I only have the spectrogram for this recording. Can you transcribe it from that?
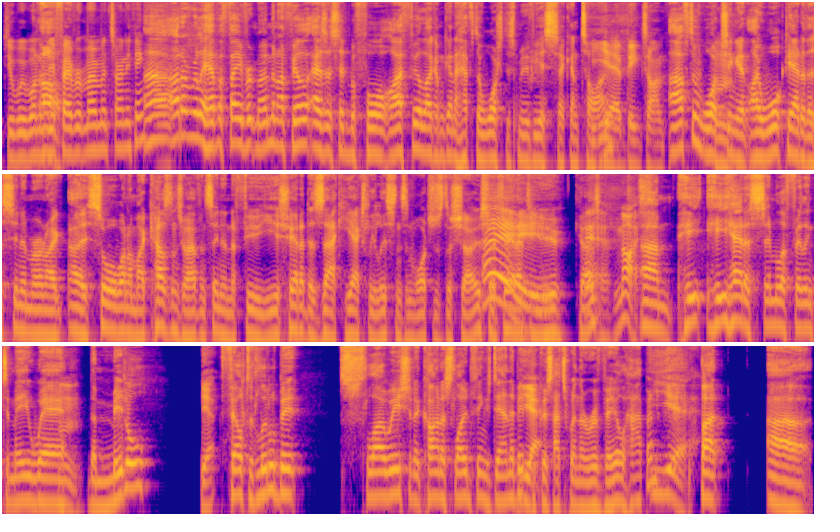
do we want to Oh. do favorite moments or anything? Uh, I don't really have a favorite moment. I feel, as I said before, I feel like I'm going to have to watch this movie a second time. yeah, big time. After watching Hmm. it, I walked out of the cinema and I, I saw one of my cousins who I haven't seen in a few years. Shout out to Zach. He actually listens and watches the show. So shout out to Hey! you, guys. Yeah, nice. Um, he he had a similar feeling to me where Mm. the middle felt a little bit slowish and it kind of slowed things down a bit Yeah. because that's when the reveal happened. yeah, But uh,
